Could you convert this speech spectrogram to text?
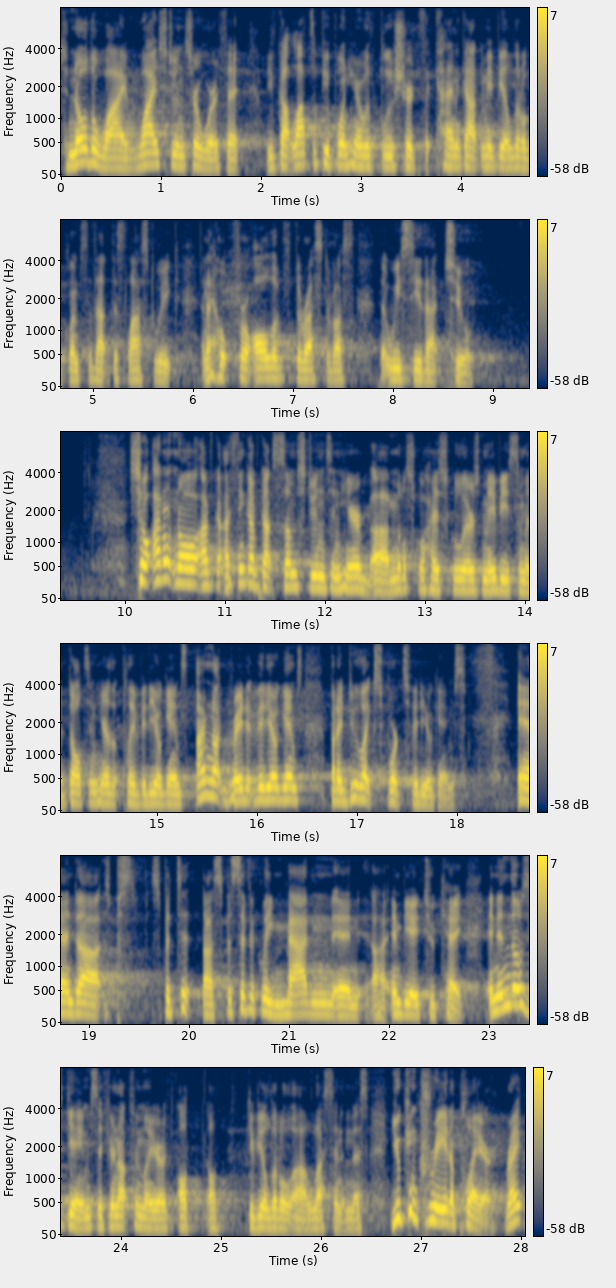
To know the why, why students are worth it. We've got lots of people in here with blue shirts that kind of got maybe a little glimpse of that this last week. And I hope for all of the rest of us that we see that too. So I don't know, got, i think I've got some students in here, uh, middle school, high schoolers, maybe some adults in here that play video games. I'm not great at video games, but I do like sports video games. And uh, spe- uh, specifically Madden and uh, NBA 2K. And in those games, if you're not familiar, I'll, I'll give you a little uh, lesson in this. You can create a player, right?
